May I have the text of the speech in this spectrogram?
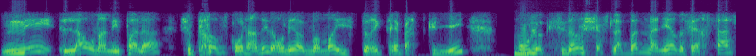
Mais là, on n'en est pas là. Je pense qu'on en est, on est à un moment historique très particulier où mm. l'Occident cherche la bonne manière de faire face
